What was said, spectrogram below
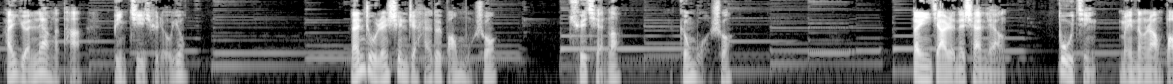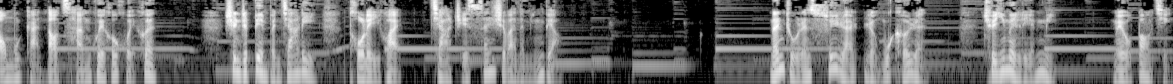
还原谅了他，并继续留用。男主人甚至还对保姆说。缺钱了，跟我说。但一家人的善良，不仅没能让保姆感到惭愧和悔恨，甚至变本加厉，偷了一块价值三十万的名表。男主人虽然忍无可忍，却因为怜悯，没有报警，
